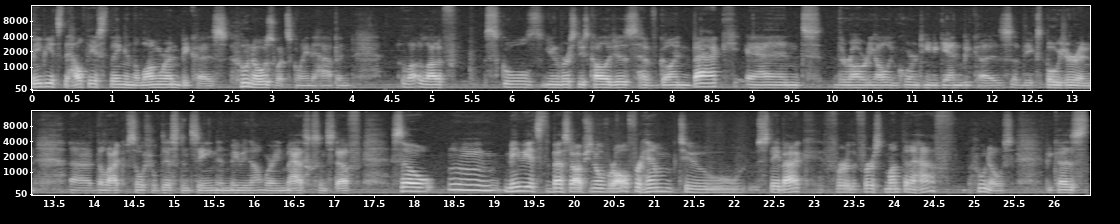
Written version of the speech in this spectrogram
maybe it's the healthiest thing in the long run because who knows what's going to happen. A lot, a lot of schools, universities, colleges have gone back and they're already all in quarantine again because of the exposure and uh, the lack of social distancing and maybe not wearing masks and stuff. So mm, maybe it's the best option overall for him to stay back for the first month and a half. Who knows? Because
